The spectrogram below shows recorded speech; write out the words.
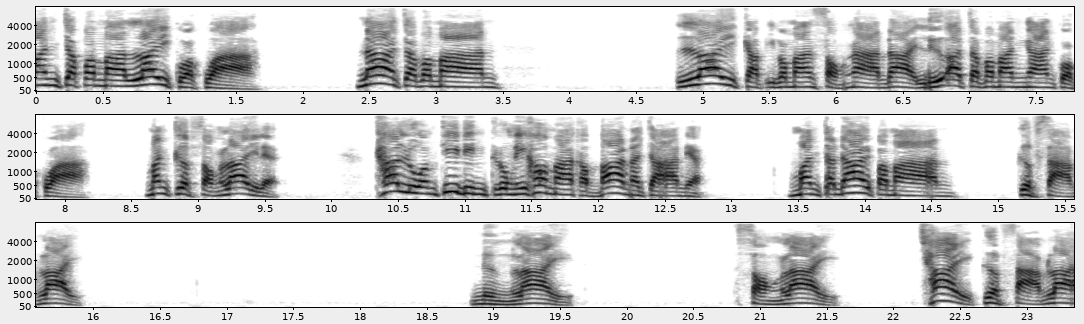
มันจะประมาณไล่กว่าๆน่าจะประมาณไล่กับอีกประมาณสองงานได้ หรืออาจจะประมาณงานกว่าๆมันเกือบสองไร่แหละ ถ้ารวมที่ดินตรงนี้เข้ามากับบ้านอาจารย์เนี่ย มันจะได้ประมาณเกือบสามไร่ หนึ่งไร่สองไร่ใช่เกือบสามไร่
